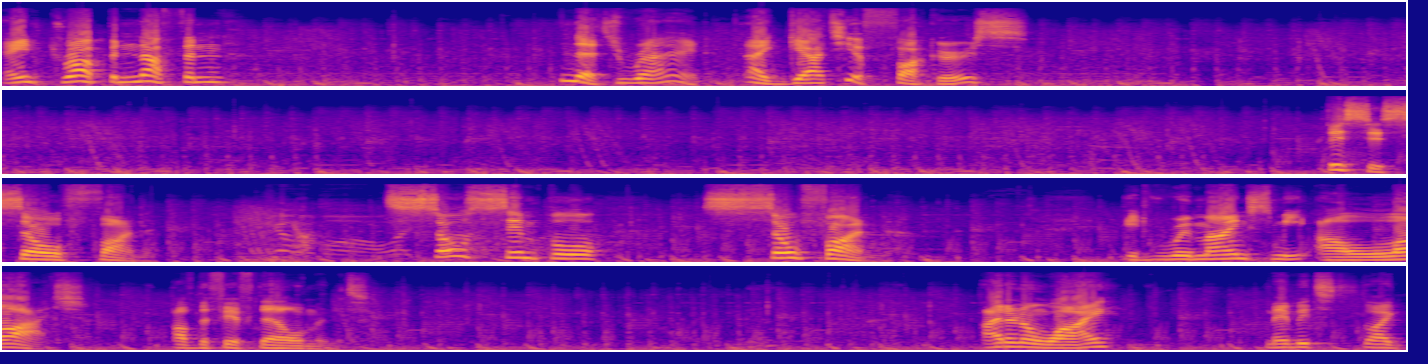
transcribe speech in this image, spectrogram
Ain't dropping nothing. That's right. I got you, fuckers. This is so fun. So simple, so fun. It reminds me a lot of the Fifth Element. I don't know why. Maybe it's like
